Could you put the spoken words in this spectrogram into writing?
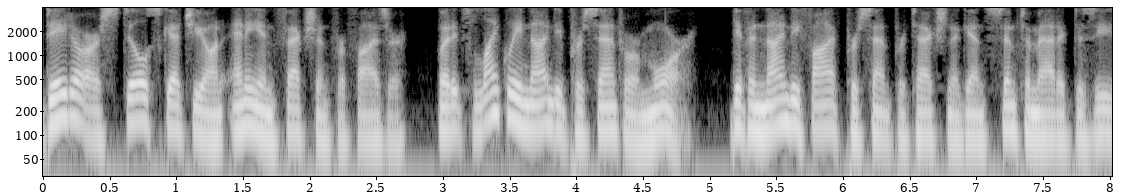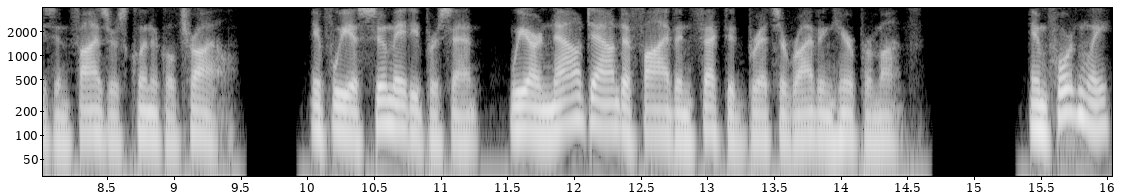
Data are still sketchy on any infection for Pfizer, but it's likely 90% or more, given 95% protection against symptomatic disease in Pfizer's clinical trial. If we assume 80%, we are now down to 5 infected Brits arriving here per month. Importantly,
